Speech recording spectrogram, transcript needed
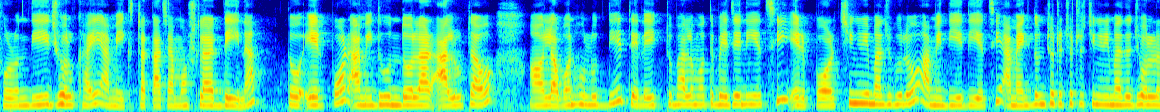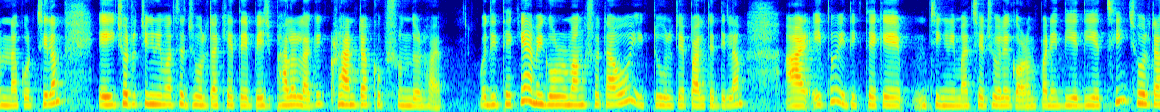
ফোড়ন দিয়েই ঝোল খাই, আমি এক্সট্রা কাঁচা মশলা দিই না। তো এরপর আমি ধুন্দোলার আলুটাও লবণ, হলুদ দিয়ে তেলে একটু ভালো মতো ভেজে নিয়েছি। এরপর চিংড়ি মাছগুলো আমি দিয়ে দিয়েছি। আমি একদম ছোটো ছোটো চিংড়ি মাছের ঝোল রান্না করছিলাম। এই ছোটো চিংড়ি মাছের ঝোলটা খেতে বেশ ভালো লাগে। ঘ্রাণটা খুব সুন্দর হয়। ওদিক থেকে আমি গরুর মাংসটাও একটু উল্টে পাল্টে দিলাম। আর এই তো এদিক থেকে চিংড়ি মাছের ঝোলে গরম পানি দিয়ে দিয়েছি। ঝোলটা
